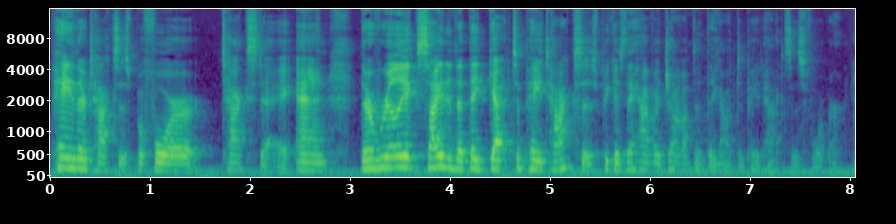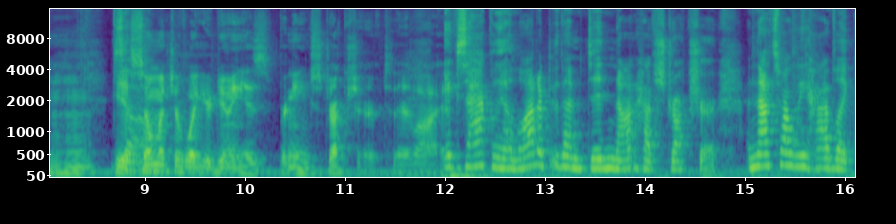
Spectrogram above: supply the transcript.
pay their taxes before tax day. And they're really excited that they get to pay taxes because they have a job that they got to pay taxes for. Mm-hmm. yeah so, so, much of what you're doing is bringing structure to their lives. Exactly. A lot of them did not have structure. And that's why we have like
